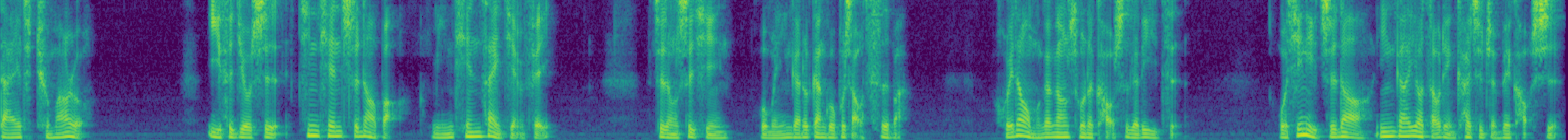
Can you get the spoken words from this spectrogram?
diet tomorrow。”意思就是今天吃到饱，明天再减肥。这种事情我们应该都干过不少次吧。回到我们刚刚说的考试的例子，我心里知道应该要早点开始准备考试，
